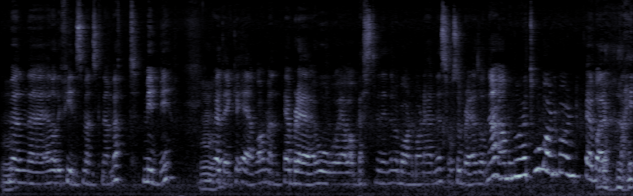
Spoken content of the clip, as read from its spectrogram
Mm. men eh, en av de fineste menneskene jeg har møtt, Mimmi Hun heter het egentlig Eva, men jeg, ble, hun, jeg var bestevenninne med barnebarnet hennes, og så ble jeg sånn Ja, ja, men nå har jeg to barnebarn. Og jeg bare Nei,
